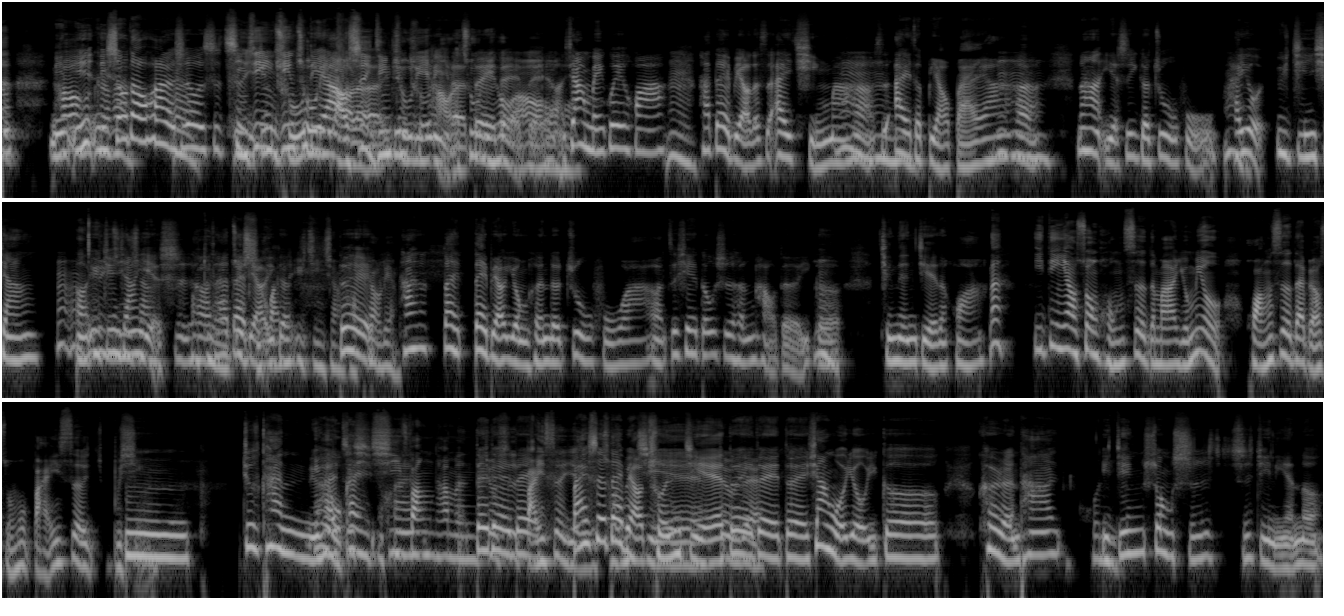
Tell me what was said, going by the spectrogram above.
你你你收到花的时候嗯是刺已经已经经处理好了，老师已经经处理好了了，处理后对对对像玫瑰花，嗯它代表的是爱情嘛，哈，是爱的表白啊，嗯哈嗯，那也是一个祝福。嗯还有郁金香，嗯啊郁金香也是哈它代表一个郁金香好对漂亮，它代代表永恒的祝福啊，啊，这些都是很好的一嗯个情人节的花。那一定要送红色的吗？有没有黄色代表什么？白色不行？嗯，就是看女孩子看西方他们就是对对对，白色也白色代表纯洁，对不对对。像我有一个客人，他已经送十十几年了，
